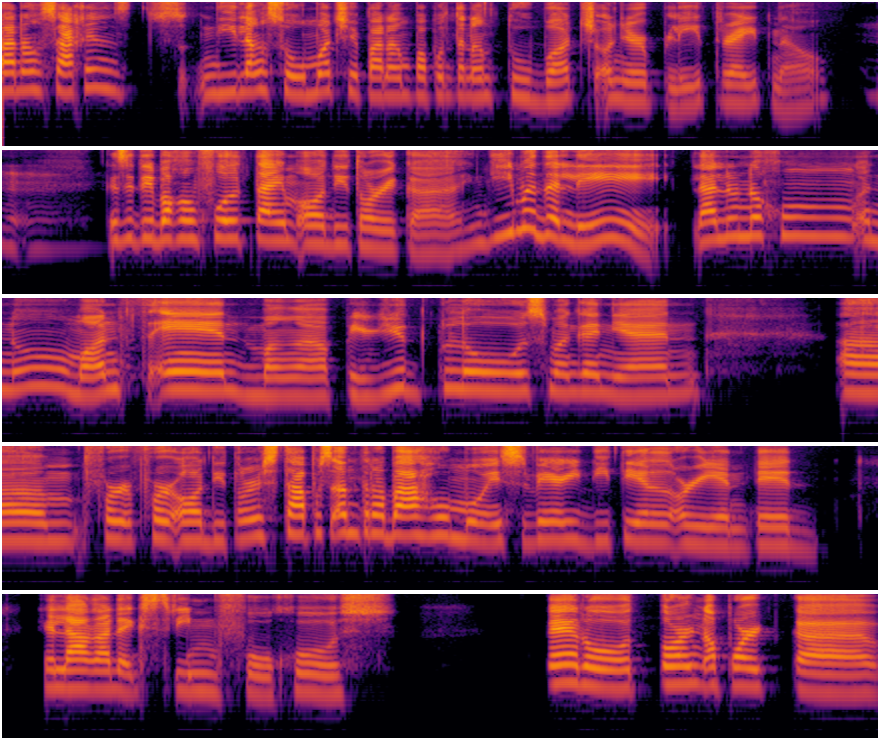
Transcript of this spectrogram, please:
parang sa akin, s- hindi lang so much eh, parang papunta ng too much on your plate right now. Mm-mm. Kasi 'di ba kung full-time auditor ka, hindi madali. Lalo na kung ano, month end, mga period close, mga ganyan. Um, for for auditors. Tapos ang trabaho mo is very detail oriented. Kailangan na extreme focus. Pero torn apart ka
